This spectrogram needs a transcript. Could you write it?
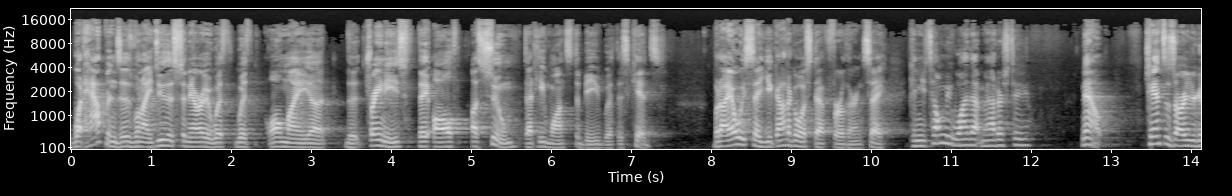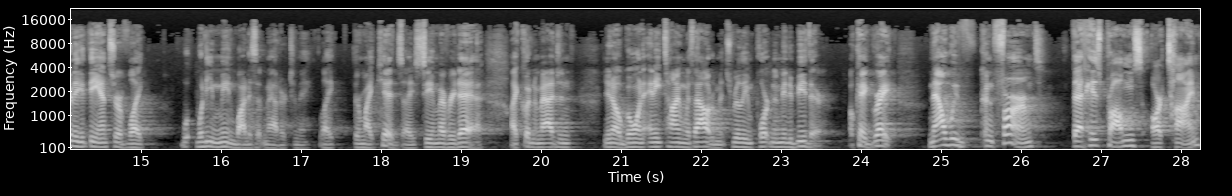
what happens is when I do this scenario with, with all my, uh, the trainees, they all assume that he wants to be with his kids. But I always say, you gotta go a step further and say, can you tell me why that matters to you? Now, chances are you're gonna get the answer of like, what do you mean? Why does it matter to me? Like, they're my kids. I see them every day. I couldn't imagine, you know, going any time without them. It's really important to me to be there. Okay, great. Now we've confirmed that his problems are time,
